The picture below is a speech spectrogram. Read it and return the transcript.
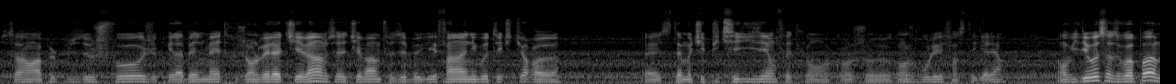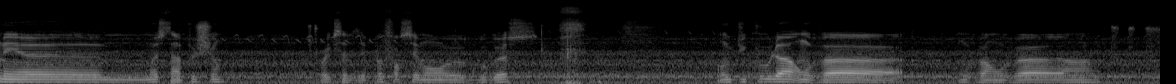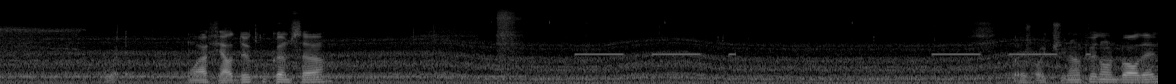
Ça rend un peu plus de chevaux, j'ai pris la benne mètre, j'ai enlevé la T20 parce que la T20 me faisait bugger. Enfin, niveau texture, euh, c'était à moitié pixelisé en fait quand, je, quand je roulais, enfin c'était galère. En vidéo ça se voit pas mais euh, moi c'était un peu chiant. Je trouvais que ça faisait pas forcément euh, beau gosse. Donc du coup là on va on va on va. On va faire deux coups comme ça. Ouais, je recule un peu dans le bordel.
